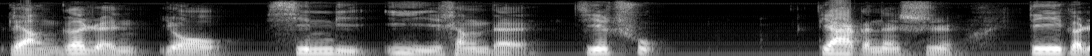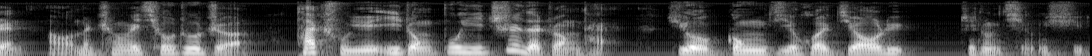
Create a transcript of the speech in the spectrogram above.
两个人有心理意义上的接触。第二个呢是第一个人啊，我们称为求助者，他处于一种不一致的状态，具有攻击或焦虑这种情绪。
